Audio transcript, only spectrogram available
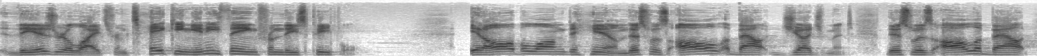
the Israelites from taking anything from these people. It all belonged to him. This was all about judgment. This was all about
